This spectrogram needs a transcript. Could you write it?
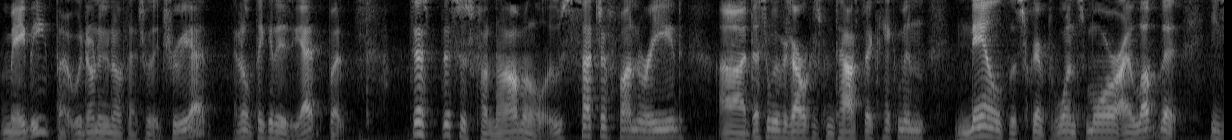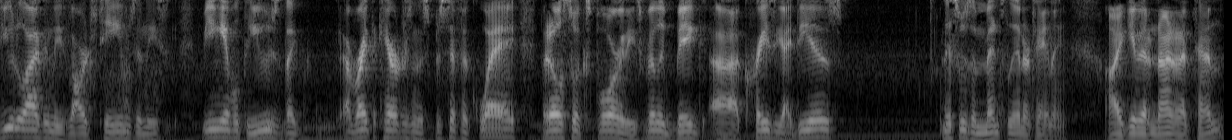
Maybe, but we don't even know if that's really true yet. I don't think it is yet, but just this was phenomenal. It was such a fun read. Uh, Dustin Weaver's artwork is fantastic. Hickman nails the script once more. I love that he's utilizing these large teams and he's being able to use like uh, write the characters in a specific way, but also explore these really big, uh, crazy ideas. This was immensely entertaining. I gave it a nine out of ten.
